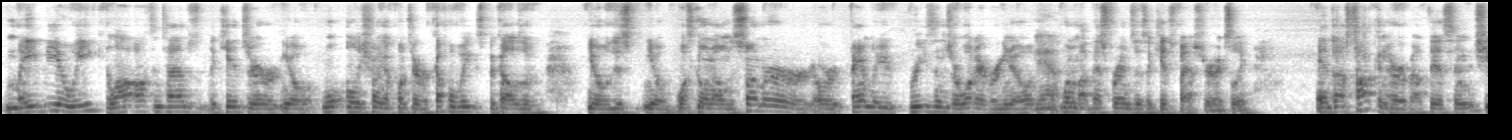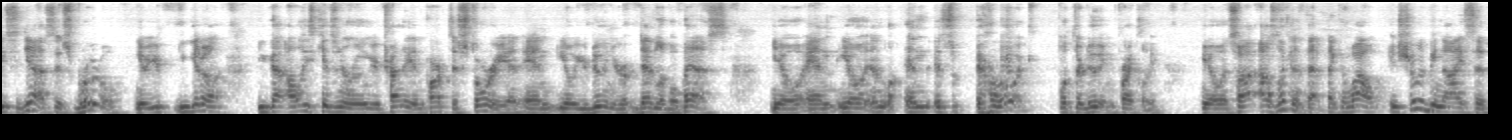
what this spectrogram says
maybe a week. A lot, oftentimes, the kids are, you know, only showing up once every couple of weeks because of, you know, just you know what's going on in the summer or, or family reasons or whatever. You know, yeah. one of my best friends is a kids pastor actually. And I was talking to her about this, and she said, "Yes, it's brutal. You know, you you get a you got all these kids in a room. You're trying to impart this story, and, and you know you're doing your dead level best. You know, and you know, and, and it's heroic what they're doing, frankly. You know, and so I, I was looking at that, thinking, wow, it sure would be nice if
